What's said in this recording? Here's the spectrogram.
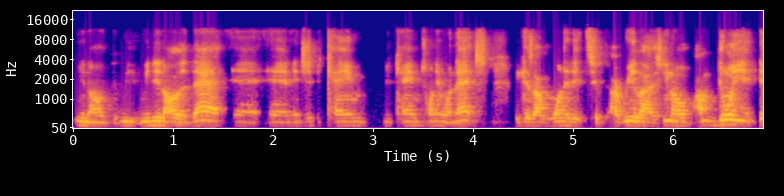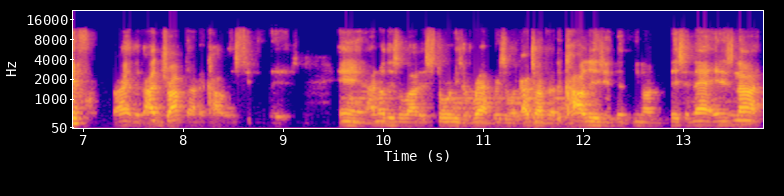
you know we, we did all of that and, and it just became became 21x because i wanted it to i realized you know i'm doing it different right? Like i dropped out of college to do this. And I know there's a lot of stories of rappers like I dropped out of college and you know this and that, and it's not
